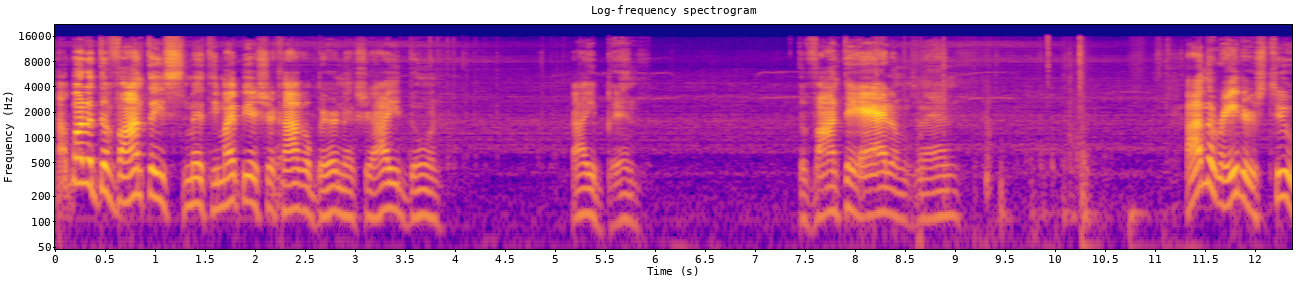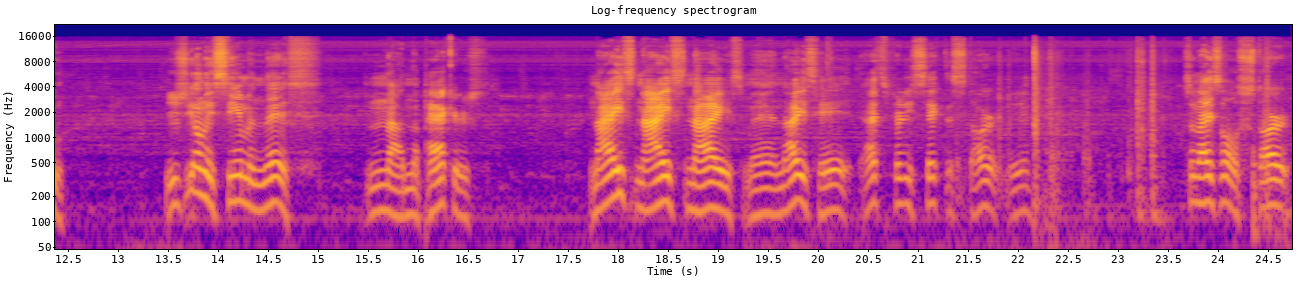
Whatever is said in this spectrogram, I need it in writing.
How about a DeVonta Smith? He might be a Chicago Bear next year. How you doing? How you been? Davante Adams, man. On the Raiders too. Usually only see him in this. Not in the Packers. Nice, nice, nice, man. Nice hit. That's pretty sick to start, dude. It's a nice little start.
